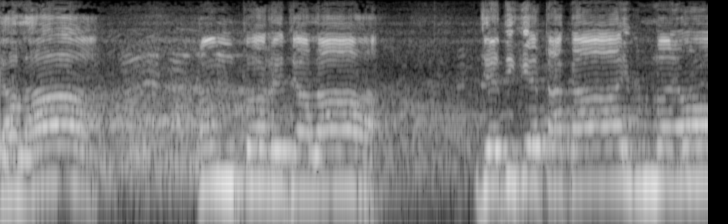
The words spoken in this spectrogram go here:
জ্বালা অন্তরে জ্বালা। যেদিকে তাকায় উন্নয়ন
